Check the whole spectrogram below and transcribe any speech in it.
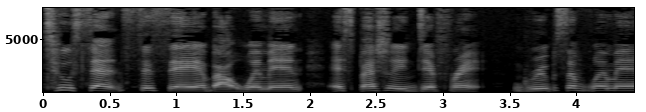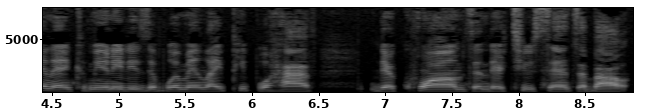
two cents to say about women, especially different groups of women and communities of women. Like people have their qualms and their two cents about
